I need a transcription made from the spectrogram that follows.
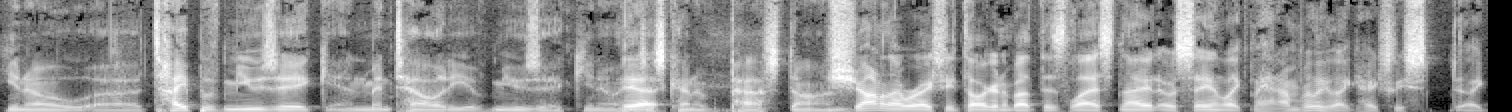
you know uh, type of music and mentality of music you know it Yeah. just kind of passed on Sean and I were actually talking about this last night. I was saying, like, man, I'm really like actually like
